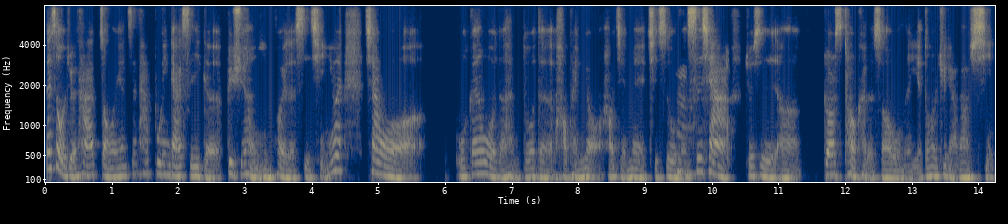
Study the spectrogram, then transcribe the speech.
但是我觉得它总而言之，它不应该是一个必须很隐晦的事情，因为像我，我跟我的很多的好朋友、好姐妹，其实我们私下就是呃，girls talk 的时候，我们也都会去聊到性。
